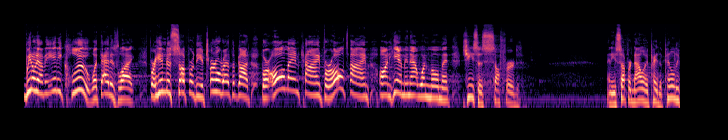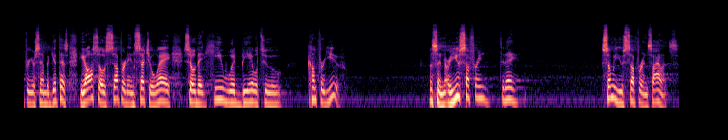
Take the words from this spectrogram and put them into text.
We don't have any clue what that is like for him to suffer the eternal wrath of God for all mankind, for all time, on him in that one moment. Jesus suffered. And he suffered not only pay the penalty for your sin, but get this, he also suffered in such a way so that he would be able to comfort you. Listen, are you suffering today? Some of you suffer in silence.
